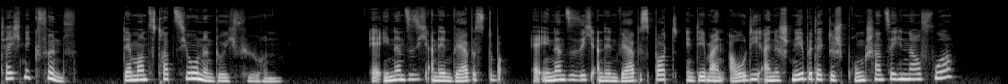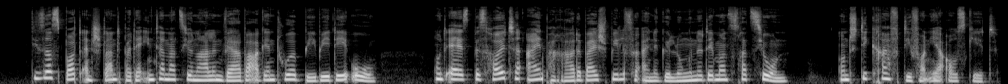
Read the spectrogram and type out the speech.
Technik 5 Demonstrationen durchführen. Erinnern Sie sich an den Werbespot, erinnern Sie sich an den Werbespot, in dem ein Audi eine schneebedeckte Sprungschanze hinauffuhr? Dieser Spot entstand bei der internationalen Werbeagentur BBDO und er ist bis heute ein Paradebeispiel für eine gelungene Demonstration und die Kraft, die von ihr ausgeht.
